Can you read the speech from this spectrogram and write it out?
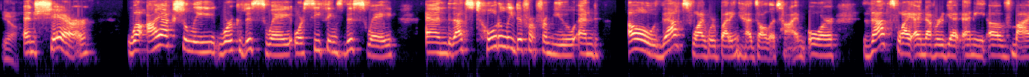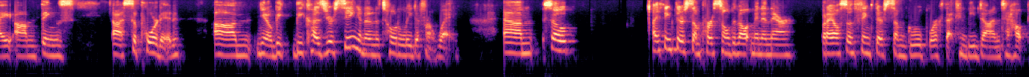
yeah. and share. Well, I actually work this way or see things this way, and that's totally different from you. And oh, that's why we're butting heads all the time, or that's why I never get any of my um, things uh, supported. Um, you know, be, because you're seeing it in a totally different way. Um, so I think there's some personal development in there, but I also think there's some group work that can be done to help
